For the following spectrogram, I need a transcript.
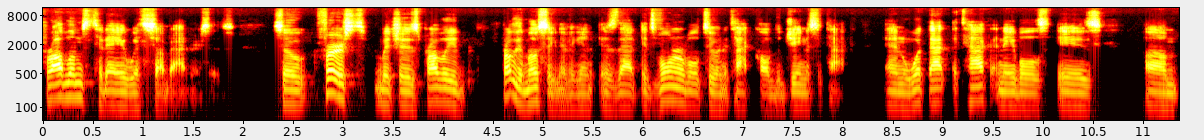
problems today with sub addresses. So first, which is probably probably the most significant, is that it's vulnerable to an attack called the Janus attack. And what that attack enables is um,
